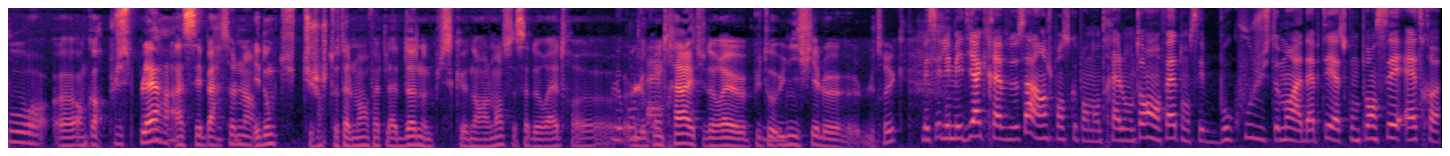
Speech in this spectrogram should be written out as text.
pour euh, encore plus plaire à ces personnes-là Et donc tu, tu changes totalement en fait la donne puisque normalement ça, ça devrait être euh, Le contraire. et tu devrais euh, plutôt unifier le, le truc. Mais c'est les médias crèvent de ça. hein. Je pense que pendant très longtemps, en fait, on s'est beaucoup justement adapté à ce qu'on pensait être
